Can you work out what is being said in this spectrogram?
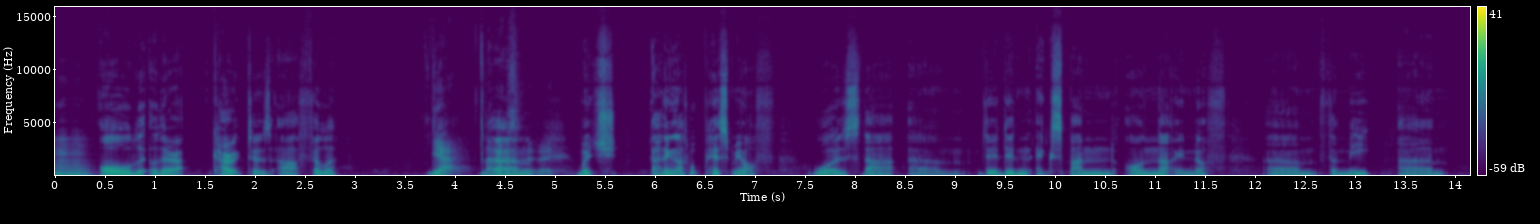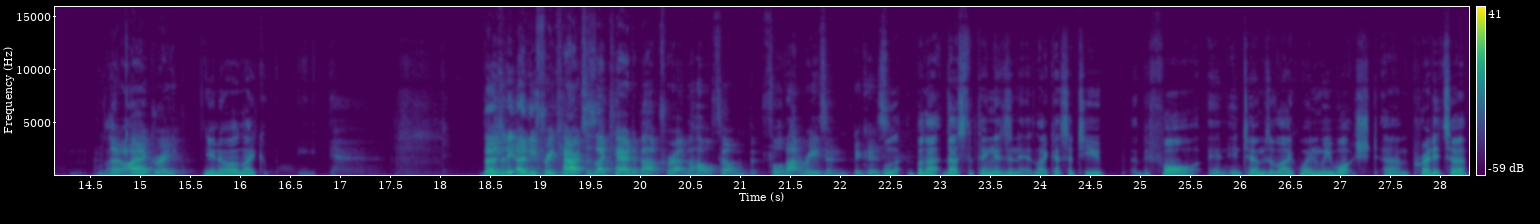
Mhm. all the other characters are filler. Yeah, no, Um, absolutely. which I think that's what pissed me off was that um, they didn't expand on that enough um, for me. Um, no, I agree. you know, like Those are the only three characters I cared about throughout the whole film for that reason. Because well, but that that's the thing, isn't it? Like I said to you before, in in terms of like when we watched um, Predator,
